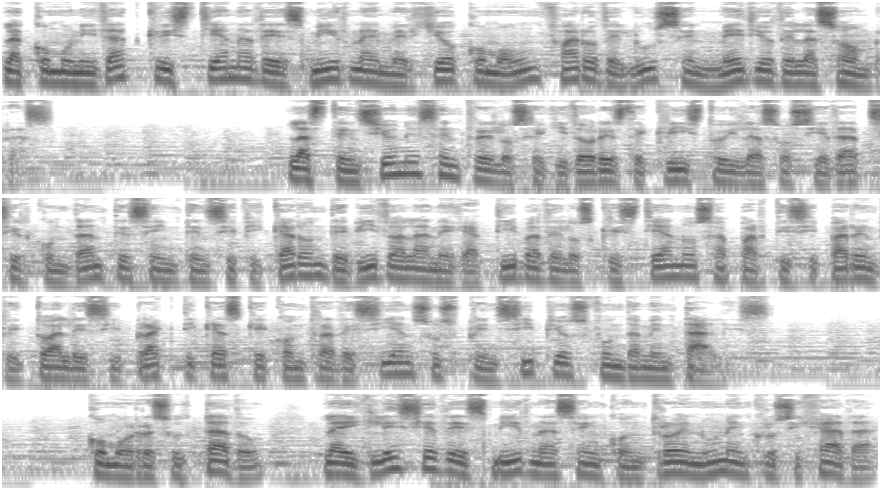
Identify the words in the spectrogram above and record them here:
la comunidad cristiana de Esmirna emergió como un faro de luz en medio de las sombras. Las tensiones entre los seguidores de Cristo y la sociedad circundante se intensificaron debido a la negativa de los cristianos a participar en rituales y prácticas que contradecían sus principios fundamentales. Como resultado, la iglesia de Esmirna se encontró en una encrucijada,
